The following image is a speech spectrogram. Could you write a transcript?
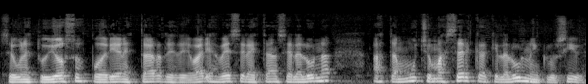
Según estudiosos, podrían estar desde varias veces la distancia de la Luna hasta mucho más cerca que la Luna inclusive.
